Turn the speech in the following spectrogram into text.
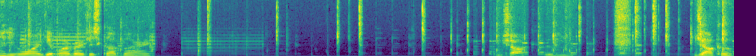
I didn't even want to get whatever I just got, Barry. Jocko. Jocko.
